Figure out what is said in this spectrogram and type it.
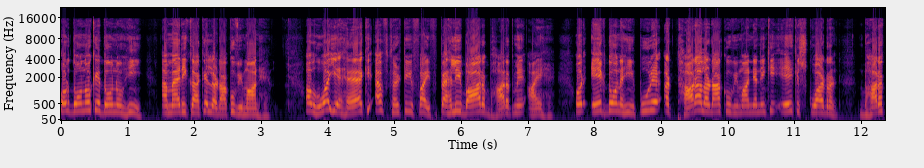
और दोनों के दोनों ही अमेरिका के लड़ाकू विमान हैं। अब हुआ यह है कि एफ़ थर्टी फाइव पहली बार भारत में आए हैं और एक दो नहीं, पूरे अट्ठारह लड़ाकू विमान, यानी कि एक स्क्वाड्रन भारत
